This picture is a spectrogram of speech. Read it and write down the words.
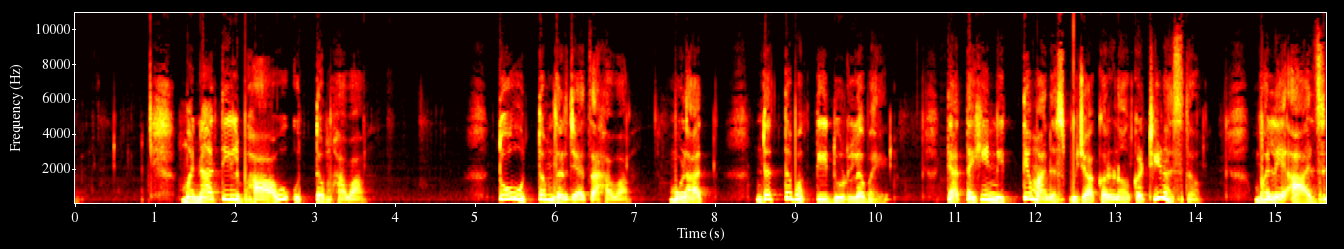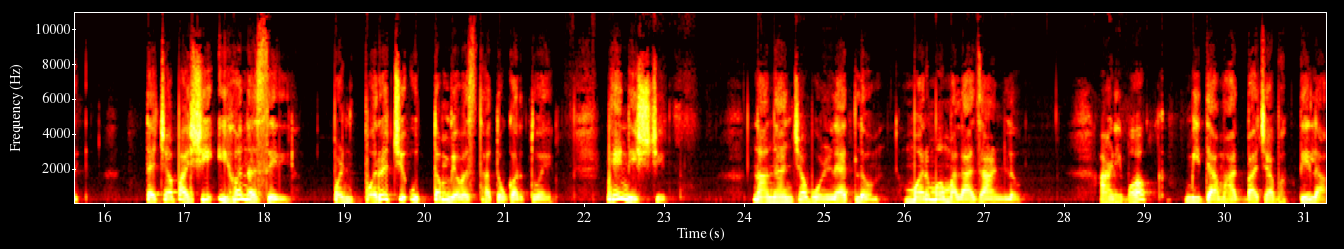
मनातील भाव उत्तम हवा. तो उत्तम दर्जाचा हवा. मुळात दत्तभक्ती दुर्लभ आहे. त्यातही नित्य मानसपूजा करणं कठीण असतं. भले आज त्याच्यापाशी इह नसेल पण परची उत्तम व्यवस्था तो करतोय. हे निश्चित. नानांच्या बोलण्यातलं मर्म मला जाणलं. आणि मग मी त्या महात्माच्या भक्तीला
